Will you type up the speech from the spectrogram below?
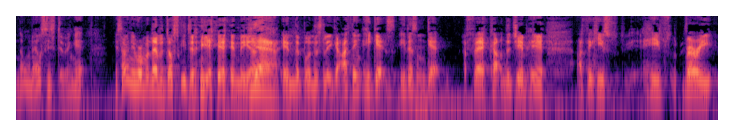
no one else is doing it. It's only Robert Lewandowski doing it in the uh, Yeah. in the Bundesliga. I think he gets he doesn't get a fair cut of the jib here. I think he's he's very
